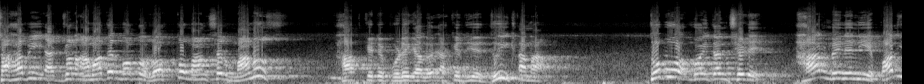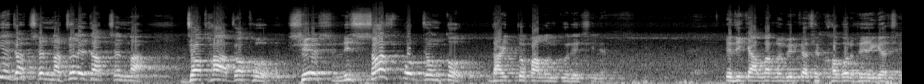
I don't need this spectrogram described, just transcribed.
সাহাবি, একজন আমাদের মতো রক্ত মাংসের মানুষ হাত কেটে পড়ে গেল, একে দিয়ে দুইখানা। তবুও ময়দান ছেড়ে হার মেনে নিয়ে পালিয়ে যাচ্ছেন না, চলে যাচ্ছেন না। যথাযথ, শেষ নিঃশ্বাস পর্যন্ত দায়িত্ব পালন করেছিলেন। এদিকে আল্লাহ নবীর কাছে খবর হয়ে গেছে।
